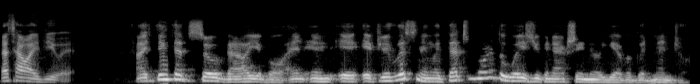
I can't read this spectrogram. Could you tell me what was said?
that's how I view it. I think that's so valuable. And and if you're listening, like that's one of the ways you can actually know you have a good mentor.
